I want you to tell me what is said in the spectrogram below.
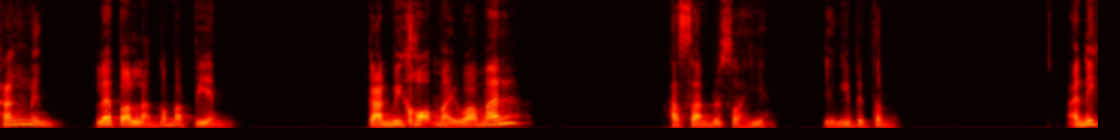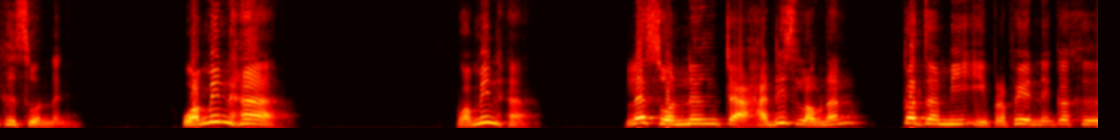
ครั้งหนึ่ง และตอนหลังก็มาเปลี่ยน การวิเคราะห์ใหม่ว่ามันฮัสซันหรือซอฮีอย่างนี้เป็นต้น อันนี้คือส่วนหนึ่งومنها ومنهاและส่วนหนึ่งจากฮะดิษเหล่านั้น ก็จะมีอีกประเภทหนึ่งก็คือ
